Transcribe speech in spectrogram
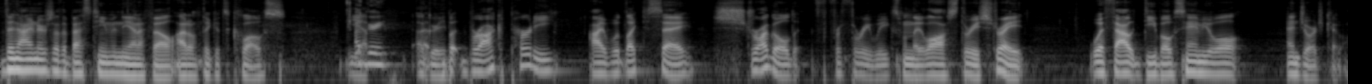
The Niners are the best team in the NFL. I don't think it's close. Yep. Agree. Uh, Agreed. but Brock Purdy, I would like to say, struggled for three weeks when they lost three straight without Deebo Samuel and George Kittle.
